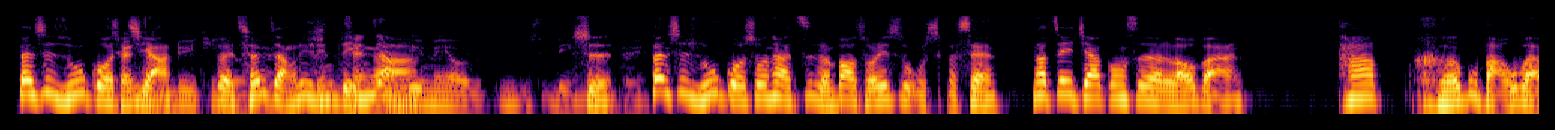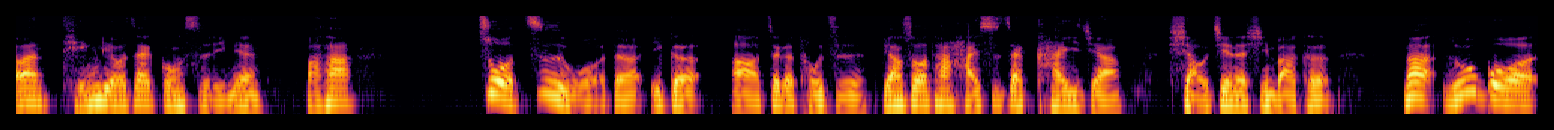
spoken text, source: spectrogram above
但是如果讲对成长率是零啊，成长率没有零是。但是如果说它的资本报酬率是五十 percent，那这家公司的老板他何不把五百万停留在公司里面，把它做自我的一个啊这个投资，比方说他还是在开一家小间的星巴克，那如果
